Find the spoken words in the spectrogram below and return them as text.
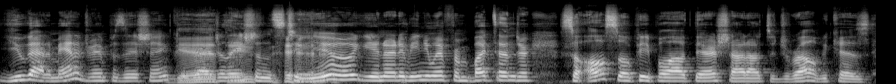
You got a management position. Congratulations thanks. to you. You know what I mean? You went from butt tender. So also people out there, shout out to Jarrell because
